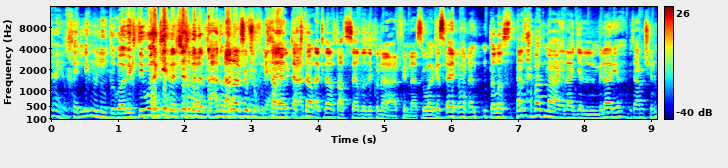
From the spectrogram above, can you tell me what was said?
دايم خليك من ينطقوها بيكتبوها كيف الشخبطه بتاعتهم لا لا شوف شوف. الكتاب الكتاب بتاعت الصيادلة دي كلها عارفين الناس. man. خلص ثلاث حبات مع علاج الملاريا. بتعمل شنو؟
